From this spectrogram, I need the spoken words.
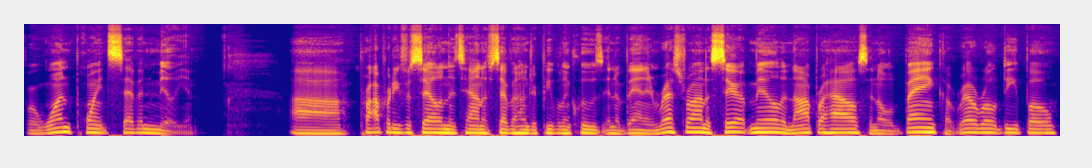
for 1.7 million. Uh, property for sale in the town of 700 people includes an abandoned restaurant, a syrup mill, an opera house, an old bank, a railroad depot.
